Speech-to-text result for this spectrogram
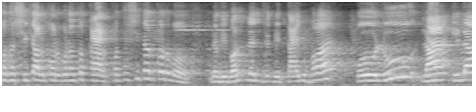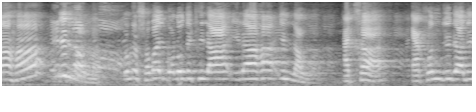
কথা স্বীকার করব না তো কার কথা স্বীকার করব? নবী বললেন, যদি তাই হয়, কলু লা ইলাহা ইল্লাল্লাহ। তোমরা সবাই বলো দেখি, লা ইলাহা ইল্লাল্লাহ। আচ্ছা এখন যদি আমি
